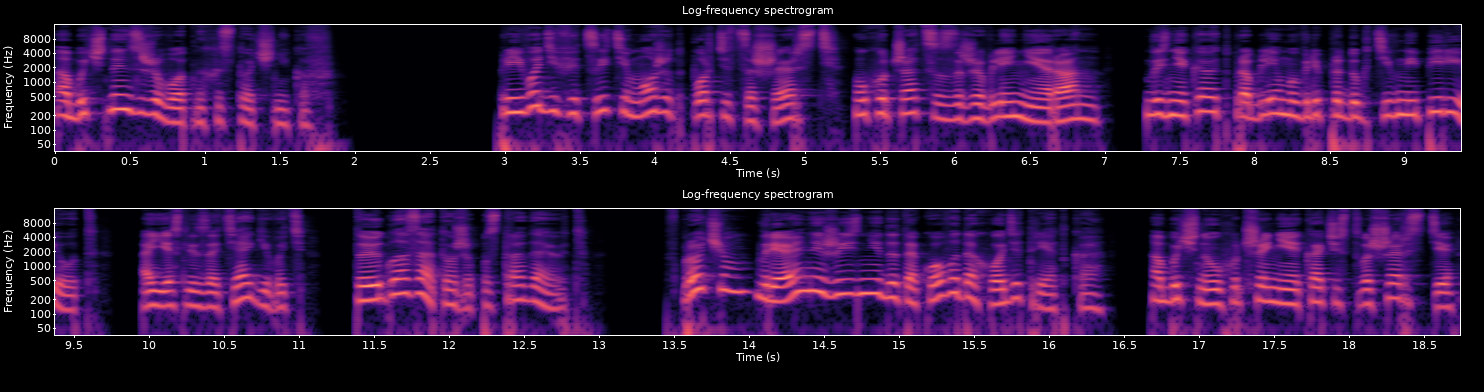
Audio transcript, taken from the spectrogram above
обычно из животных источников. При его дефиците может портиться шерсть, ухудшаться заживление ран, возникают проблемы в репродуктивный период, а если затягивать, то и глаза тоже пострадают. Впрочем, в реальной жизни до такого доходит редко. Обычно ухудшение качества шерсти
